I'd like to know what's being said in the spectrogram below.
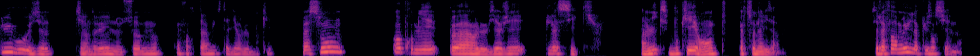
plus vous obtiendrez une somme confortable, c'est-à-dire le bouquet. Passons en premier par le viager classique, un mix bouquet-rente personnalisable. C'est la formule la plus ancienne,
